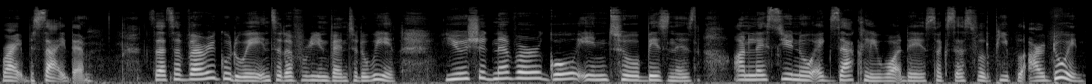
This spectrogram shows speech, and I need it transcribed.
right beside them. So that's a very good way instead of reinventing the wheel. You should never go into business unless you know exactly what the successful people are doing.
